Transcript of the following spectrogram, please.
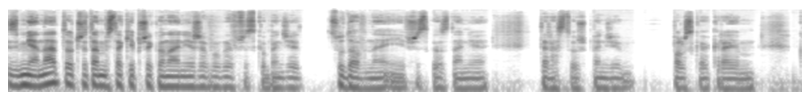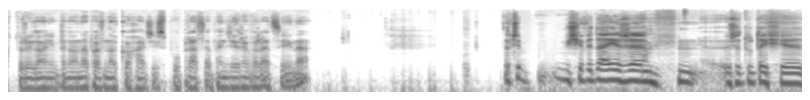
zmiana, to czy tam jest takie przekonanie, że w ogóle wszystko będzie cudowne i wszystko zdanie teraz to już będzie Polska krajem, którego oni będą na pewno kochać i współpraca będzie rewelacyjna? Znaczy, mi się wydaje, że, że tutaj się.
